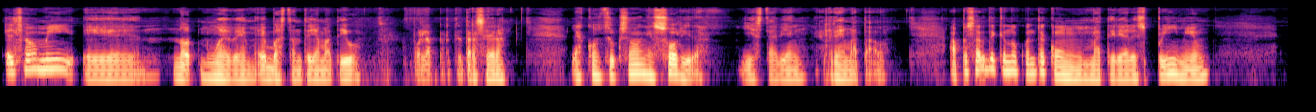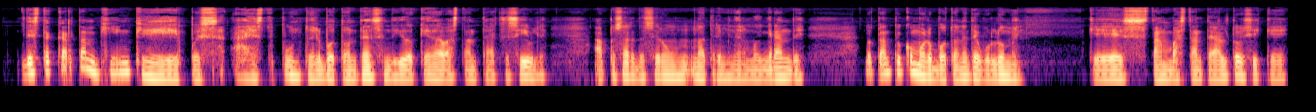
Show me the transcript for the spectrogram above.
El Xiaomi eh, Note 9 es bastante llamativo por la parte trasera. La construcción es sólida y está bien rematado. A pesar de que no cuenta con materiales premium, destacar también que pues a este punto el botón de encendido queda bastante accesible, a pesar de ser una terminal muy grande, no tanto como los botones de volumen, que están bastante altos y que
